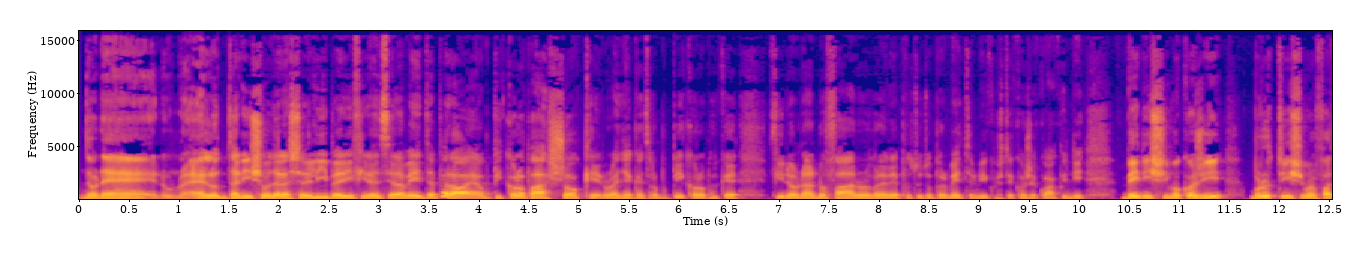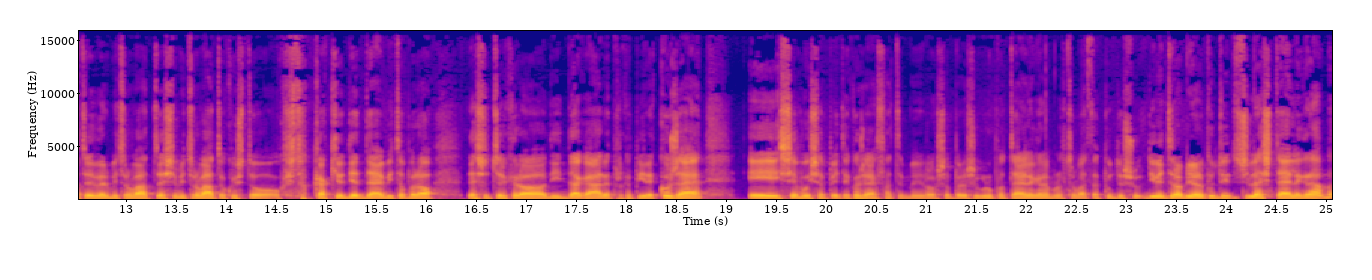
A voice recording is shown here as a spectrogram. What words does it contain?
non è, non è lontanissimo dall'essere liberi finanziariamente, però è un piccolo passo che non è neanche troppo piccolo perché fino a un anno fa non avrei potuto permettermi queste cose qua. Quindi benissimo così, bruttissimo il fatto di avermi trovato, essermi trovato questo, questo cacchio di addebito, però adesso cercherò di indagare per capire cos'è e se voi sapete cos'è fatemelo sapere sul gruppo Telegram lo trovate appunto su diventeròmigliore.it slash Telegram.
